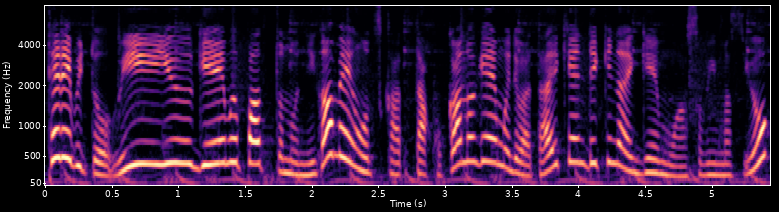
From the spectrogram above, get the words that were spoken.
テレビと Wii U ゲームパッドの2画面を使った他のゲームでは体験できないゲームを遊びますよ。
